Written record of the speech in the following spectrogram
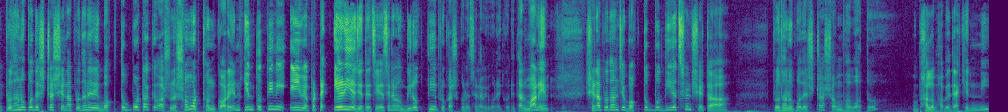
প্রধান উপদেষ্টা, সেনাপ্রধানের এই বক্তব্যটাকেও আসলে সমর্থন করেন, কিন্তু তিনি এই ব্যাপারটা এড়িয়ে যেতে চেয়েছেন এবং বিরক্তি প্রকাশ করেছেন আমি মনে করি। তার মানে সেনাপ্রধান যে বক্তব্য দিয়েছেন, সেটা প্রধান উপদেষ্টা সম্ভবত ভালোভাবে দেখেননি।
